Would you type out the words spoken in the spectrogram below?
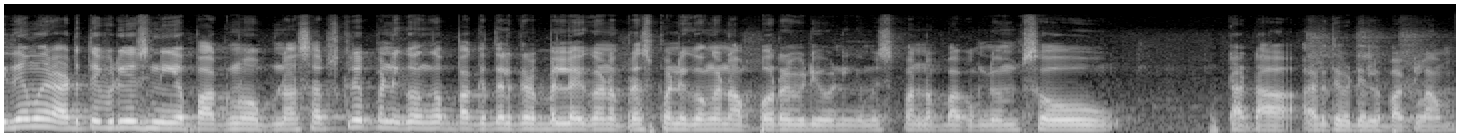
இதே மாதிரி அடுத்த வீடியோஸ் நீங்கள் பார்க்கணும் அப்படின்னா சப்ஸ்கிரைப் பண்ணிக்கோங்க. பக்கத்தில் இருக்கிற பெல் ஐக்கானை ப்ரெஸ் பண்ணிக்கோங்க. நான் போகிற வீடியோ நீங்கள் மிஸ் பண்ண பார்க்க முடியும். ஸோ டாட்டா அடுத்த வீடியோவில் பார்க்கலாம்.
